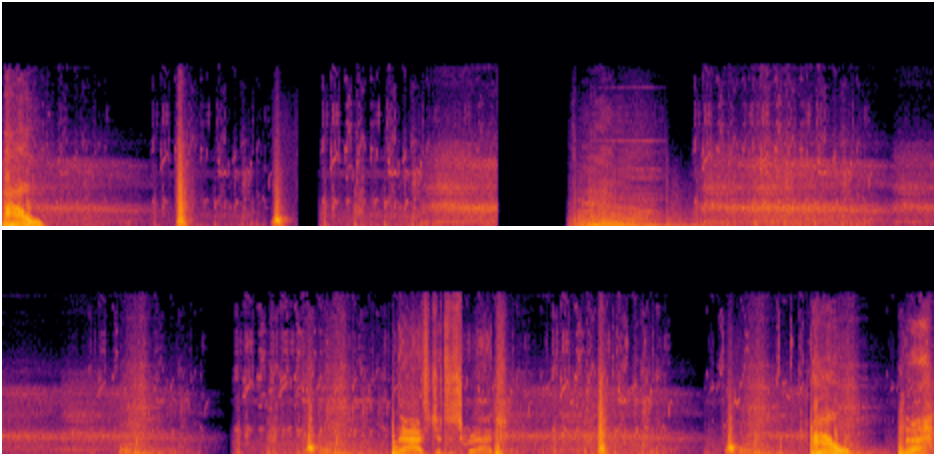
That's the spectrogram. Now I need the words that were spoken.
Ow! Nah, it's just a scratch. Ow! Ah,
